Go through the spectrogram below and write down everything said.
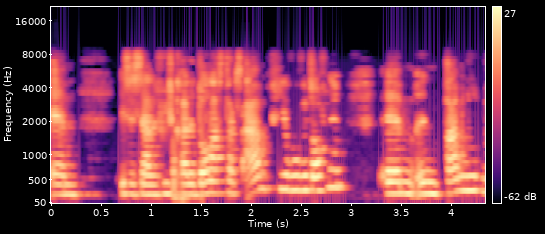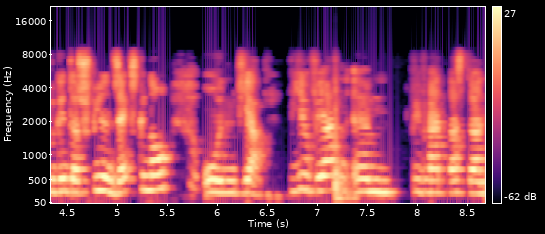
ähm, ist es ja natürlich gerade Donnerstagsabend hier, wo wir es aufnehmen. Ähm, in ein paar Minuten beginnt das Spiel, in sechs genau. Und ja, wir werden, ähm, wir werden das dann,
